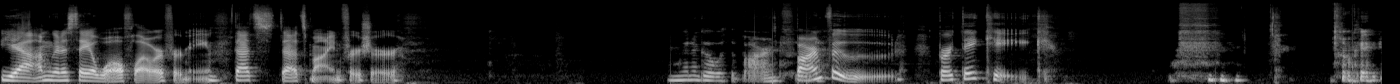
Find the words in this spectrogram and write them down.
yeah, I'm going to say a wallflower for me. That's that's mine for sure. I'm gonna go with the barn. food. Barn food, birthday cake. Okay.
